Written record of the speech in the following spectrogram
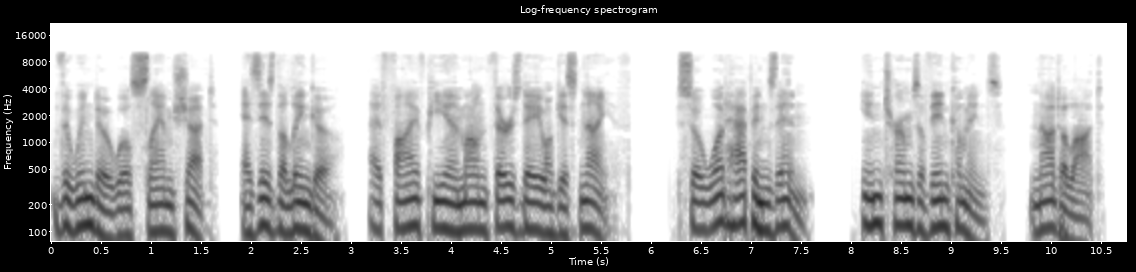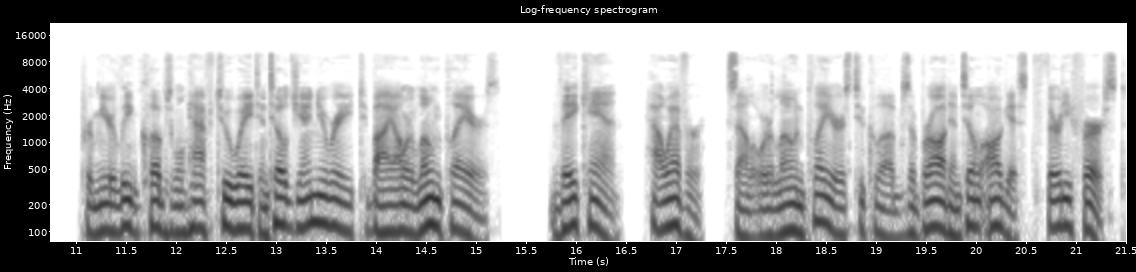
The window will slam shut, as is the lingo, at 5 p.m. on Thursday, August 9th. So what happens then? In terms of incomings, not a lot. Premier League clubs will have to wait until January to buy our loan players. They can, however, sell or loan players to clubs abroad until August 31st.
